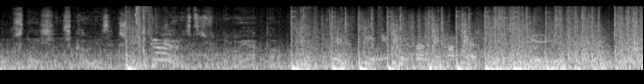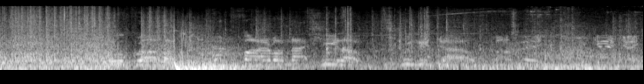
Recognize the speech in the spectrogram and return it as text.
All stations, Konni's extracting canisters from the reactor. Can you confirm the contents? All Bravo, put fire on that helo. Bring it down. Copy. Engaging.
